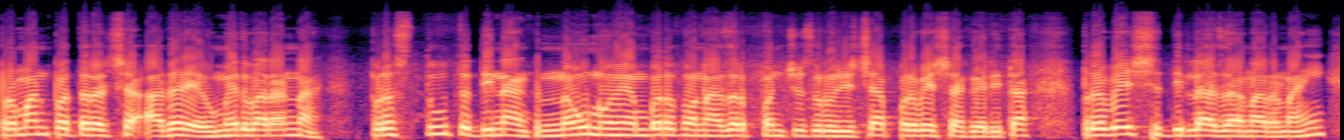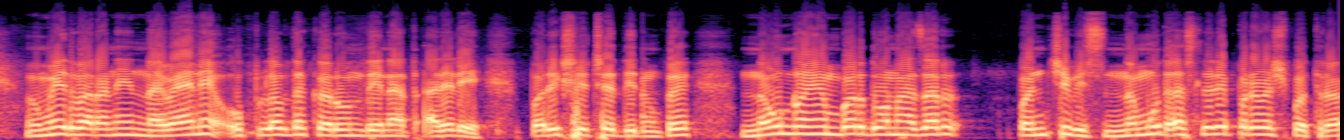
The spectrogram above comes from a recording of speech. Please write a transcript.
प्रमाणपत्राच्या आधारे उमेदवारांना प्रस्तुत दिनांक नऊ नोव्हेंबर दोन हजार पंचवीस रोजीच्या प्रवेशाकरिता प्रवेश दिला जाणार नाही. उमेदवारांनी नव्याने उपलब्ध करून देण्यात आलेले परीक्षेचे दिनांक नऊ नोव्हेंबर दोन हजार पंचवीस नमूद असलेले प्रवेशपत्र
